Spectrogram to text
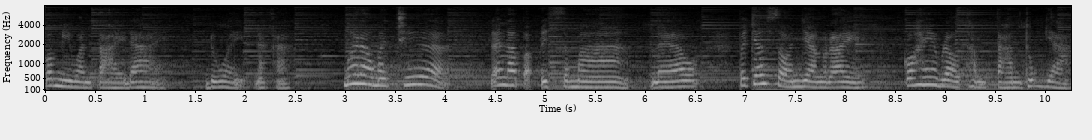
ก็มีวันตายได้ด้วยนะคะ เมื่อเรามาเชื่อและรับบัพติศมาแล้วพระเจ้าสอนอย่างไร ก็ให้เราทำตามทุกอย่าง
